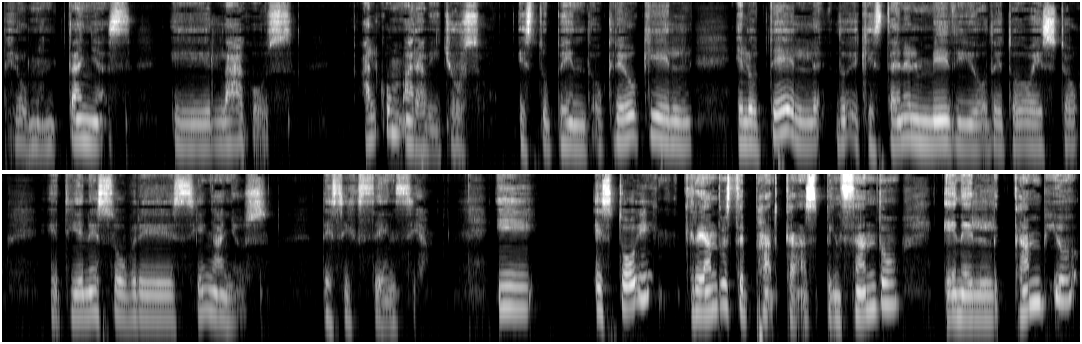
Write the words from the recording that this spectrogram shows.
pero montañas, eh, lagos, algo maravilloso, estupendo. Creo que el, el, hotel que está en el medio de todo esto tiene sobre 100 años de existencia. Y estoy creando este podcast pensando en el cambio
